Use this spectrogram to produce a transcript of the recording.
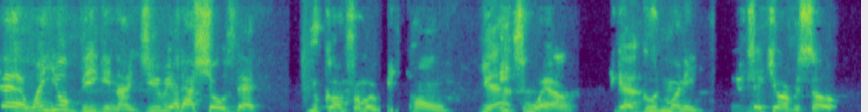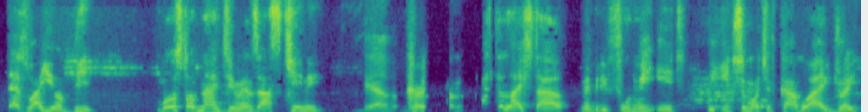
Yeah, when you're big in Nigeria, that shows that you come from a rich home. You Yeah. eat well. You get Yeah. good money. You Mhm. take care of yourself. That's why you're big. Most of Nigerians are skinny. yeah Because um, that's the lifestyle. Maybe the food we eat, we eat so much of carbohydrate,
